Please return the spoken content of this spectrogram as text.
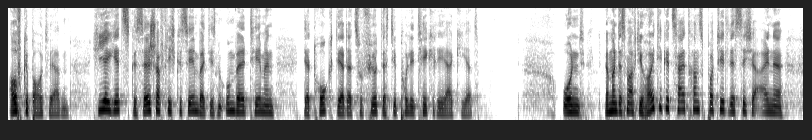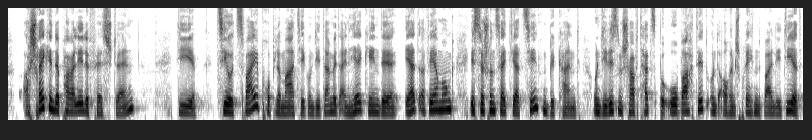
aufgebaut werden. Hier jetzt gesellschaftlich gesehen bei diesen Umweltthemen der Druck, der dazu führt, dass die Politik reagiert. Und wenn man das mal auf die heutige Zeit transportiert, lässt sich ja eine erschreckende Parallele feststellen. Die CO2-Problematik und die damit einhergehende Erderwärmung ist ja schon seit Jahrzehnten bekannt und die Wissenschaft hat es beobachtet und auch entsprechend validiert.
